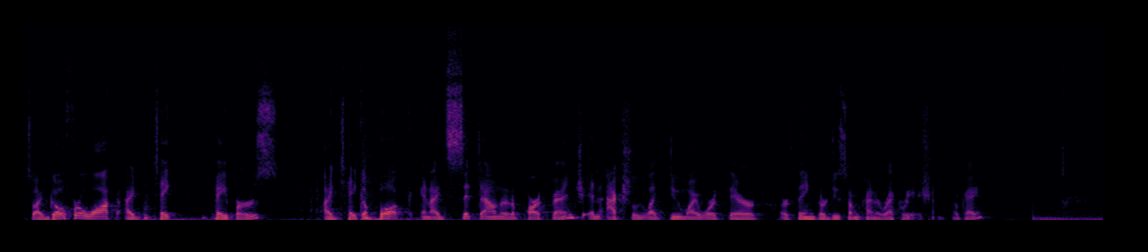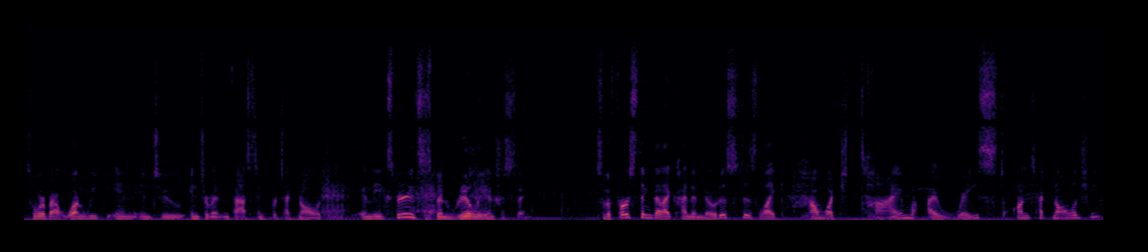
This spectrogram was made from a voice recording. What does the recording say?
So I'd go for a walk, I'd take papers, I'd take a book, and I'd sit down at a park bench and actually like do my work there or think or do some kind of recreation. Okay. So we're about one week in into intermittent fasting for technology, and the experience has been really interesting. So the first thing that I kind of noticed is like how much time I waste on technology.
